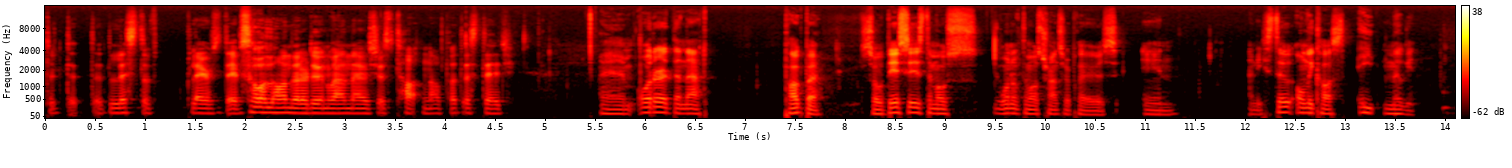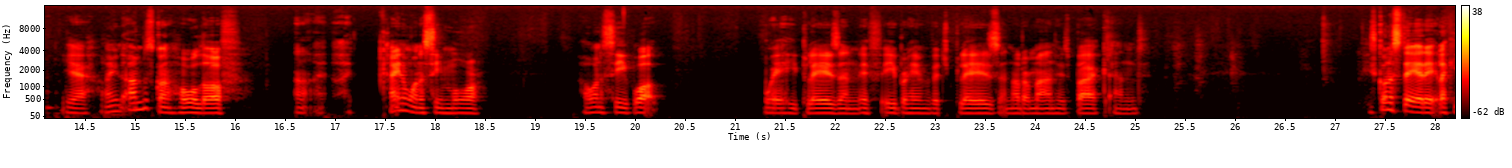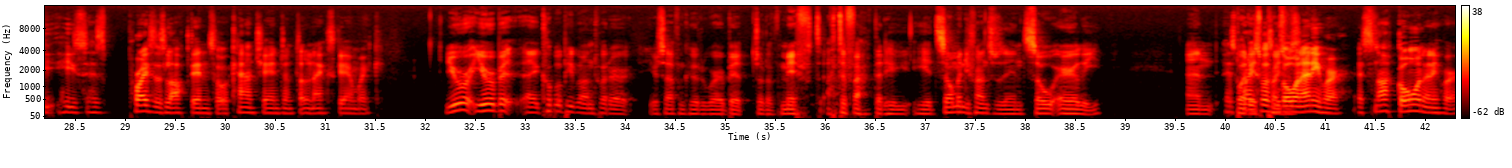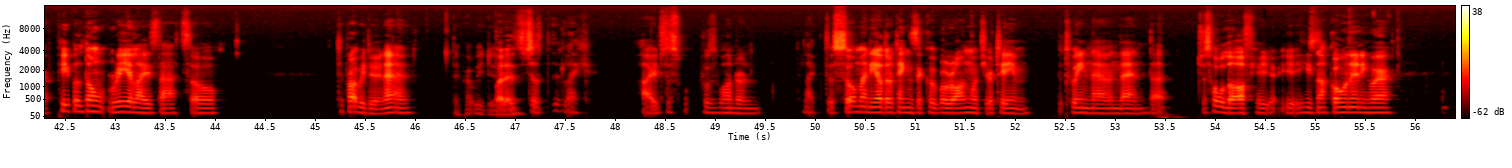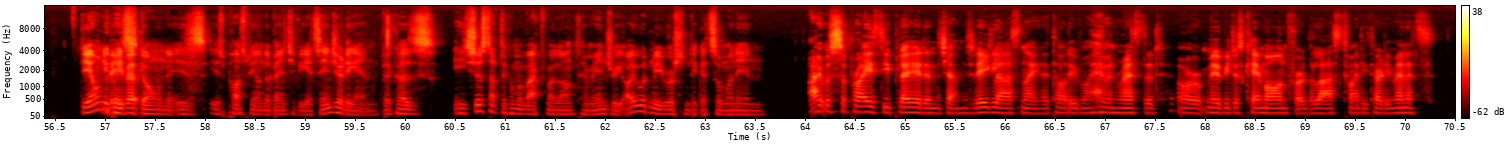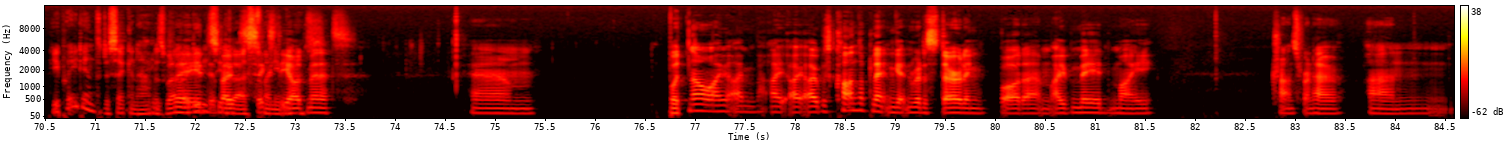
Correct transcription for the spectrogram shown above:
The, the the list of players that they've sold on that are doing well now is just totting up at this stage. Um, other than that, Pogba. So this is the most one of the most transfer players in, and he still only costs eight million. Yeah, I I'm just gonna hold off, and I I kind of want to see more. I want to see what way he plays and if Ibrahimovic plays another man who's back and he's gonna stay at it. Like he, he's his price is locked in, so it can't change until next game week. You were you were a bit a couple of people on Twitter, yourself included, were a bit sort of miffed at the fact that he, he had so many transfers in so early, and His price his wasn't going anywhere. It's not going anywhere. People don't realize that, so they probably do now. They probably do. But it's just like I just was wondering, like there's so many other things that could go wrong with your team between now and then that just hold off. You, you, he's not going anywhere. the only leave place he's going is is possibly on the bench if he gets injured again because he's just after coming back from a long term injury. I wouldn't be rushing to get someone in. I was surprised he played in the Champions League last night. I thought he might have been rested or maybe just came on for the last 20, 30 minutes. He played into the second half He as well. I played didn't see the about last 20 sixty minutes. odd minutes. Um, But- no, I, I'm I, I, was contemplating getting rid of Sterling, but um, I've made my transfer now, and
